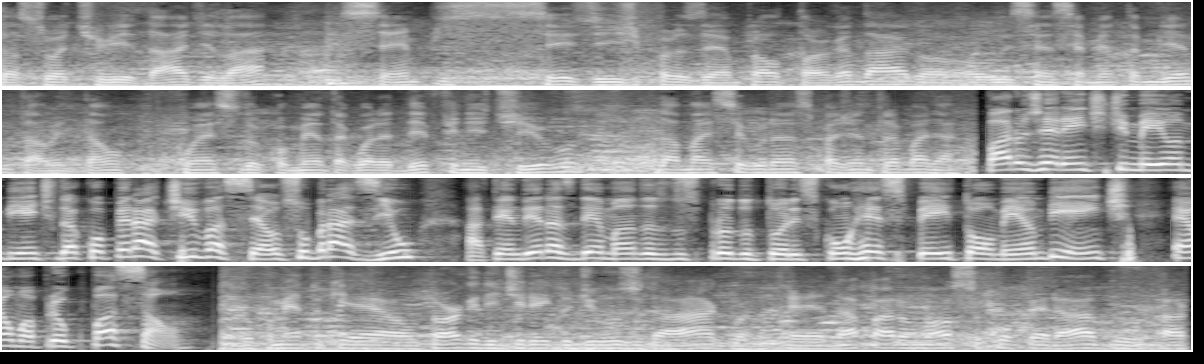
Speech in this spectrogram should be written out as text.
da sua atividade lá, sempre se exige, por exemplo, a outorga d'água ou licenciamento ambiental. Então, com esse documento agora definitivo, dá mais segurança para a gente trabalhar. Para o gerente de meio ambiente da cooperativa, Celso Brasil, atender as demandas dos produtores com respeito ao meio ambiente é uma preocupação. O documento que é a outorga de direito de uso da água é, dá para o nosso cooperado a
